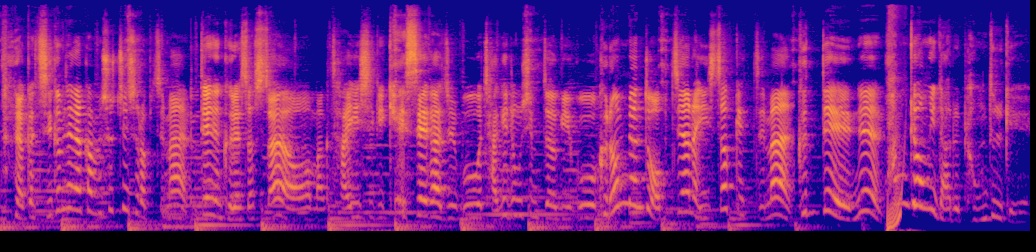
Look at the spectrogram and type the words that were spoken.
약간 지금 생각하면 수치스럽지만 그때는 그랬었어요. 막 자의식이 개쎄가지고 자기중심적이고 그런 면도 없지 않아 있었겠지만 그때는 환경 이 나를 병들게 해.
